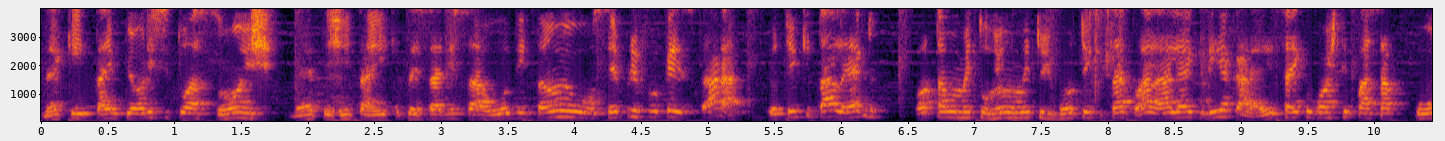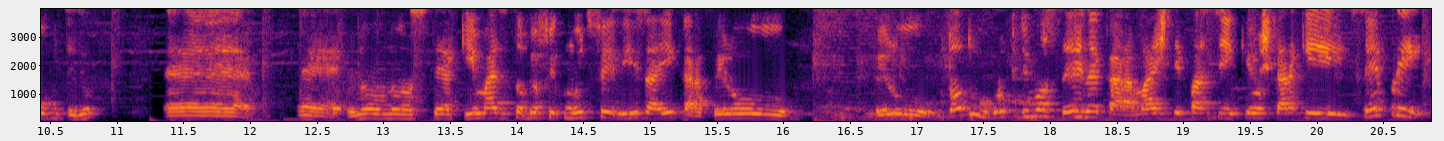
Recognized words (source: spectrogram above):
né, que está em piores situações, né, tem gente aí que precisa de saúde, então eu sempre foquei isso, cara, eu tenho que estar tá alegre, pode estar tá momento ruim, momentos bons, eu tenho que estar tá com alegria, cara, é isso aí que eu gosto de passar pro povo, entendeu? É, é, eu não, não citei aqui, mas eu também eu fico muito feliz aí, cara, pelo, pelo todo o grupo de vocês, né, cara, mas tipo assim, que os caras que sempre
